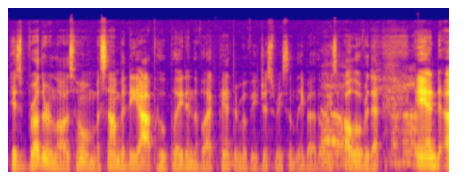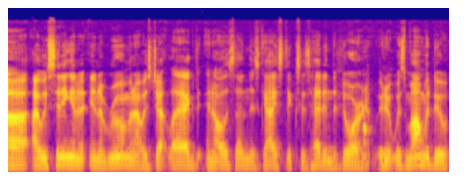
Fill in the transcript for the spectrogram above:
his brother-in-law's home, Massamba Diop, who played in the Black Panther movie just recently. By the way, he's Oh. all over that. Uh-huh. And uh, I was sitting in a, in a room, and I was jet lagged, and all of a sudden, this guy sticks his head in the door, and it, and it was Mamadou,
